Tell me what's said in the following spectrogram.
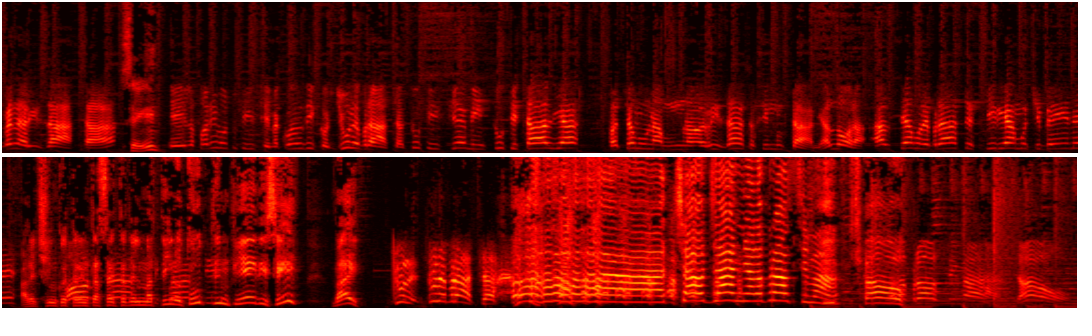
bella risata Sì? e lo faremo tutti insieme. Quando dico giù le braccia, tutti insieme in tutta Italia, facciamo una, una risata simultanea. Allora, alziamo le braccia, stiriamoci bene. Alle 5.37 Forza, del mattino, tutti tutti in piedi, sì? Vai! Giù le, giù le braccia! Ciao Gianni, alla prossima! Ciao! Alla prossima! Ciao!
